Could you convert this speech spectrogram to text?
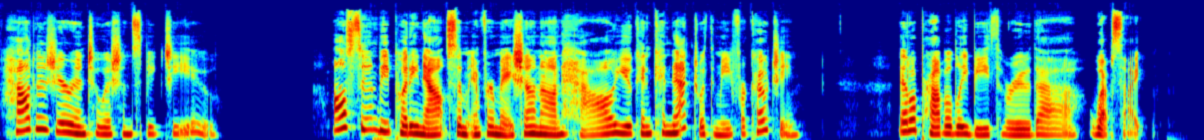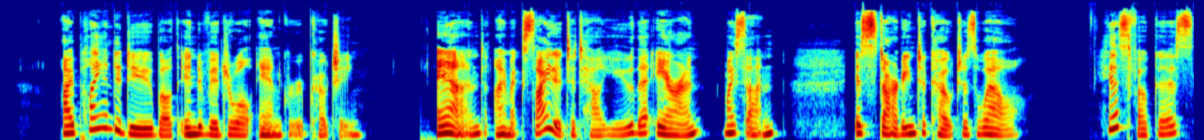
how does your intuition speak to you? I'll soon be putting out some information on how you can connect with me for coaching. It'll probably be through the website. I plan to do both individual and group coaching. And I'm excited to tell you that Aaron, my son, is starting to coach as well. His focus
